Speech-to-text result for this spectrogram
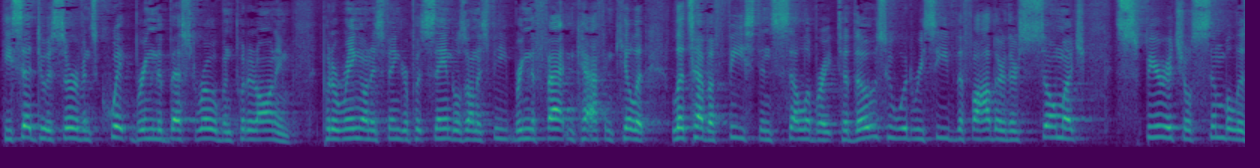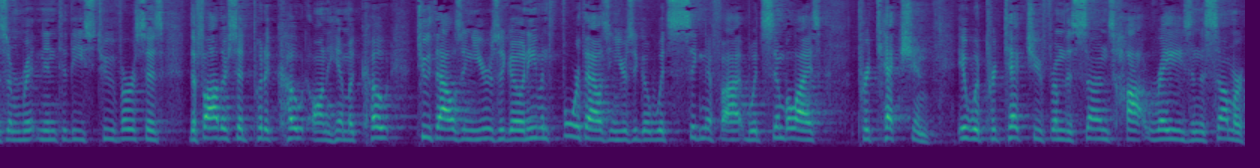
He said to his servants, Quick, bring the best robe and put it on him. Put a ring on his finger, put sandals on his feet, bring the fattened calf and kill it. Let's have a feast and celebrate. To those who would receive the father, there's so much spiritual symbolism written into these two verses. The father said, Put a coat on him. A coat 2,000 years ago and even 4,000 years ago would signify, would symbolize protection. It would protect you from the sun's hot rays in the summer.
